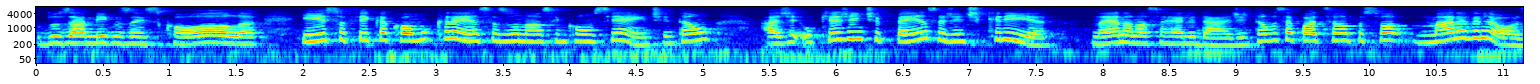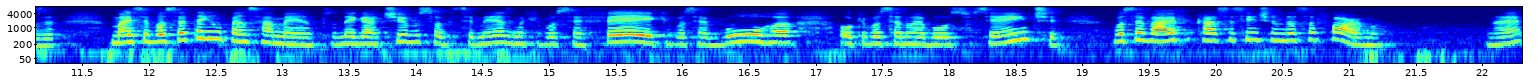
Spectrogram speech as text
dos amigos na escola, e isso fica como crenças no nosso inconsciente. Então, a, o que a gente pensa, a gente cria né, na nossa realidade. Então, você pode ser uma pessoa maravilhosa, mas se você tem um pensamento negativo sobre si mesma, que você é feia, que você é burra ou que você não é boa o suficiente, você vai ficar se sentindo dessa forma. Né?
